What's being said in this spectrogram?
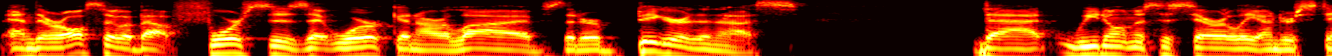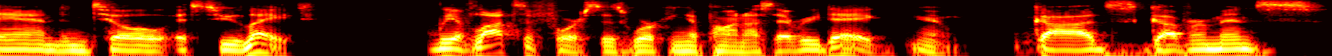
And they're also about forces at work in our lives that are bigger than us that we don't necessarily understand until it's too late. We have lots of forces working upon us every day, you know, gods, governments,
